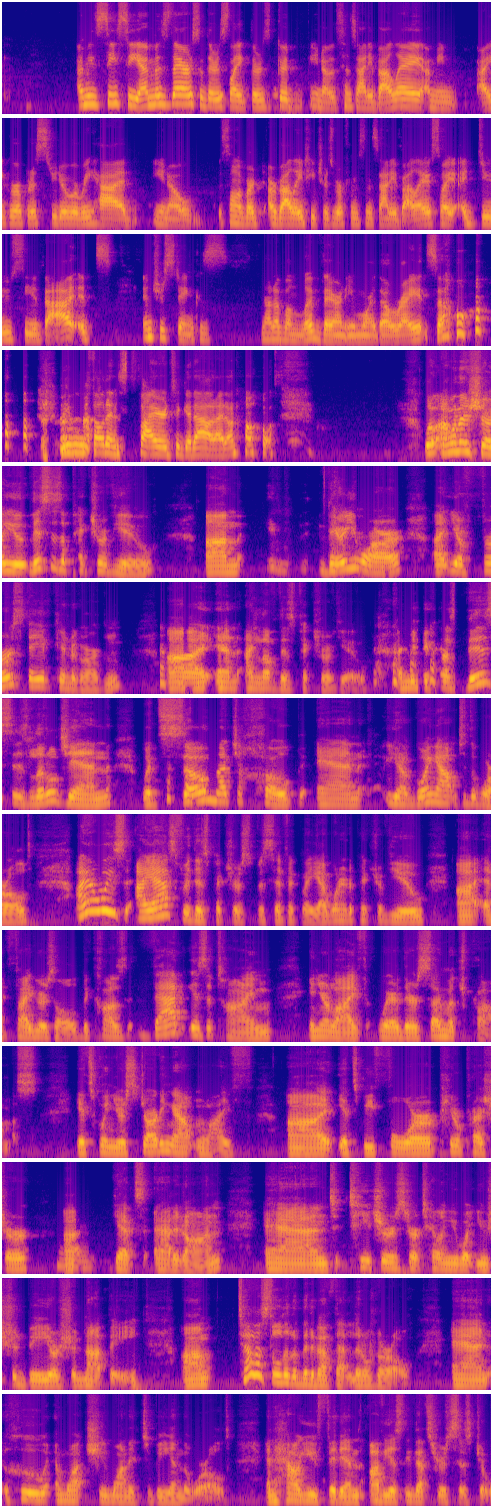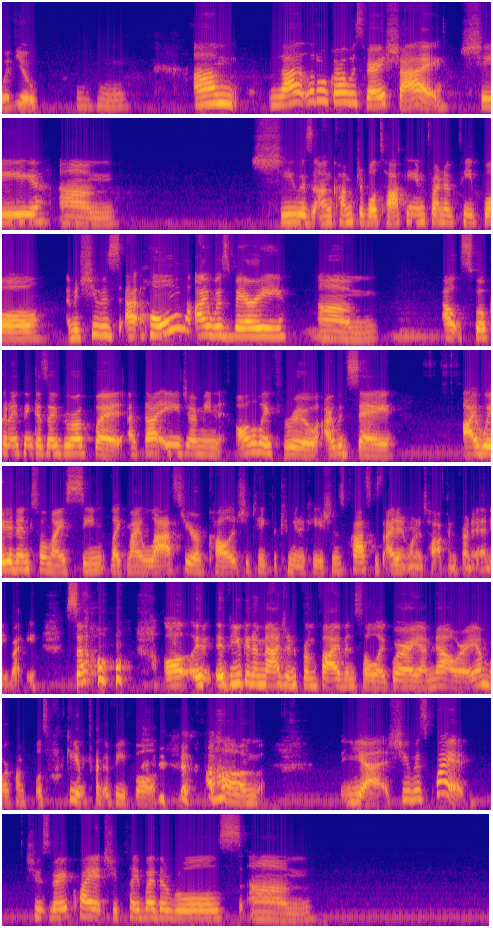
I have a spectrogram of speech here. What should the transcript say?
I mean, CCM is there, so there's like there's good, you know, Cincinnati Ballet. I mean, I grew up at a studio where we had, you know, some of our, our ballet teachers were from Cincinnati Ballet, so I, I do see that. It's interesting because none of them live there anymore, though, right? So maybe we felt inspired to get out. I don't know. Well, I want to show you. This is a picture of you. Um, there you are, uh, your first day of kindergarten uh, and I love this picture of you. I mean, because this is little Jen with so much hope and you know going out into the world. I always I asked for this picture specifically. I wanted a picture of you uh, at five years old because that is a time in your life where there's so much promise. It's when you're starting out in life. Uh, it's before peer pressure uh, mm-hmm. gets added on, and teachers start telling you what you should be or should not be. Um, tell us a little bit about that little girl and who and what she wanted to be in the world and how you fit in. Obviously, that's your sister with you. Mm-hmm. Um, that little girl was very shy. She um, she was uncomfortable talking in front of people. I mean, she was at home. I was very um, outspoken, I think, as I grew up. But at that age, I mean, all the way through, I would say I waited until my scene, like my last year of college, to take the communications class because I didn't want to talk in front of anybody. So, all if, if, you can imagine from five until like where I am now, where I am more comfortable talking in front of people, um, yeah, she was quiet. She was very quiet. She played by the rules. Um,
